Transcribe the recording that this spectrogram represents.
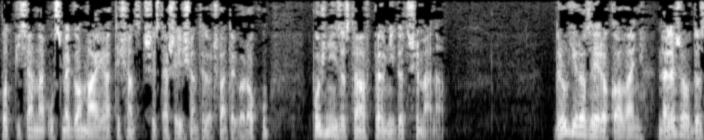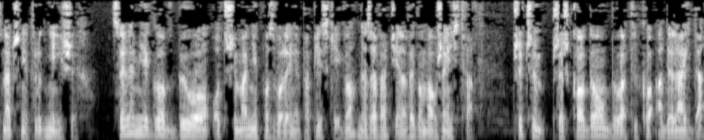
podpisana 8 maja 1364 roku, później została w pełni dotrzymana. Drugi rodzaj rokowań należał do znacznie trudniejszych. Celem jego było otrzymanie pozwolenia papieskiego na zawarcie nowego małżeństwa, przy czym przeszkodą była tylko Adelaida,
